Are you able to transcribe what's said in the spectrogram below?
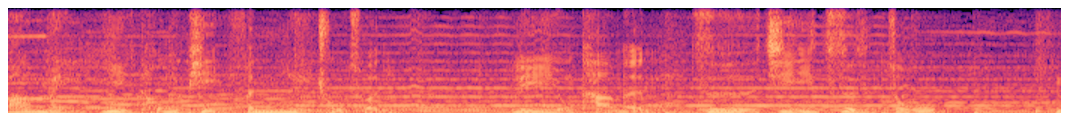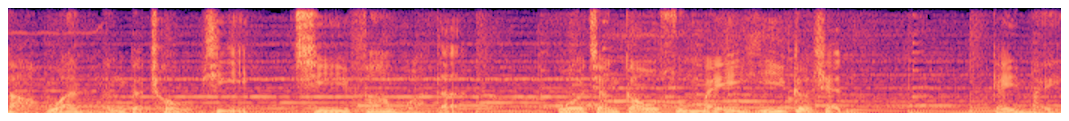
把每一通屁分类储存，利用它们自给自足。那万能的臭屁启发我的，我将告诉每一个人，给每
